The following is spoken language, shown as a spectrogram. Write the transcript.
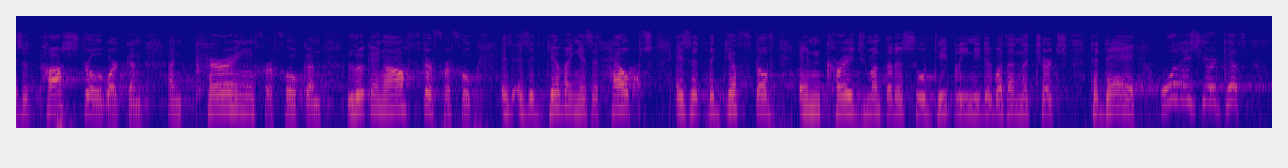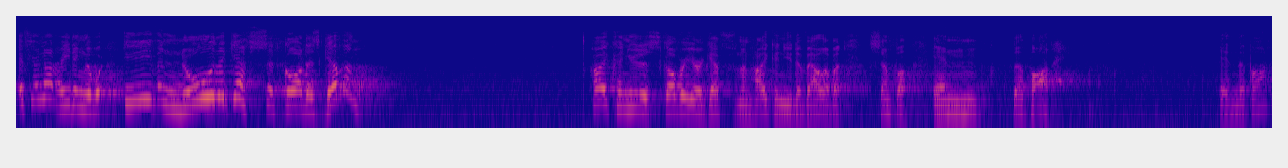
Is it pastoral work and, and caring for folk and looking after for folk? Is, is it giving? Is it helps? Is it the gift of encouragement that is so deeply needed within the church today? What is your gift? If you're not reading the word, do you even know the gifts that God has given? How can you discover your gift and how can you develop it? Simple. In the body. In the body.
